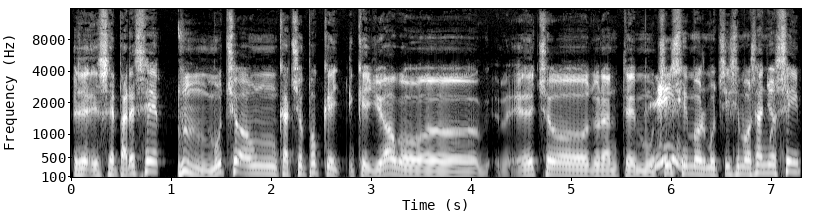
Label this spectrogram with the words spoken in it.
eh, se parece mucho a un cachopo que, que yo hago, he hecho durante muchísimos, muchísimos años, sí.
